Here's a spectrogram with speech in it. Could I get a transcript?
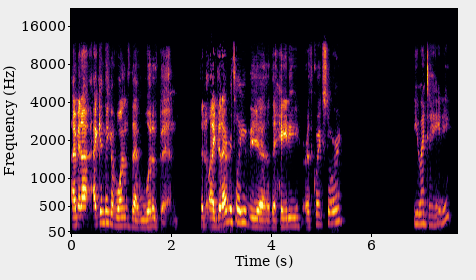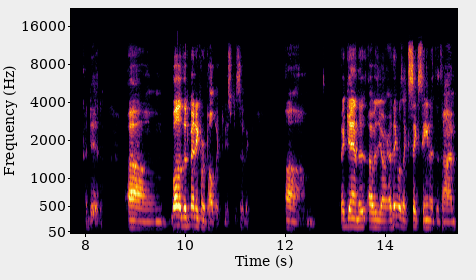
I mean, I, I can think of ones that would have been. Did, like, did I ever tell you the uh, the Haiti earthquake story? You went to Haiti? I did. Um, well, the Dominican Republic to be specific. Um, again, I was young. I think I was like 16 at the time.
